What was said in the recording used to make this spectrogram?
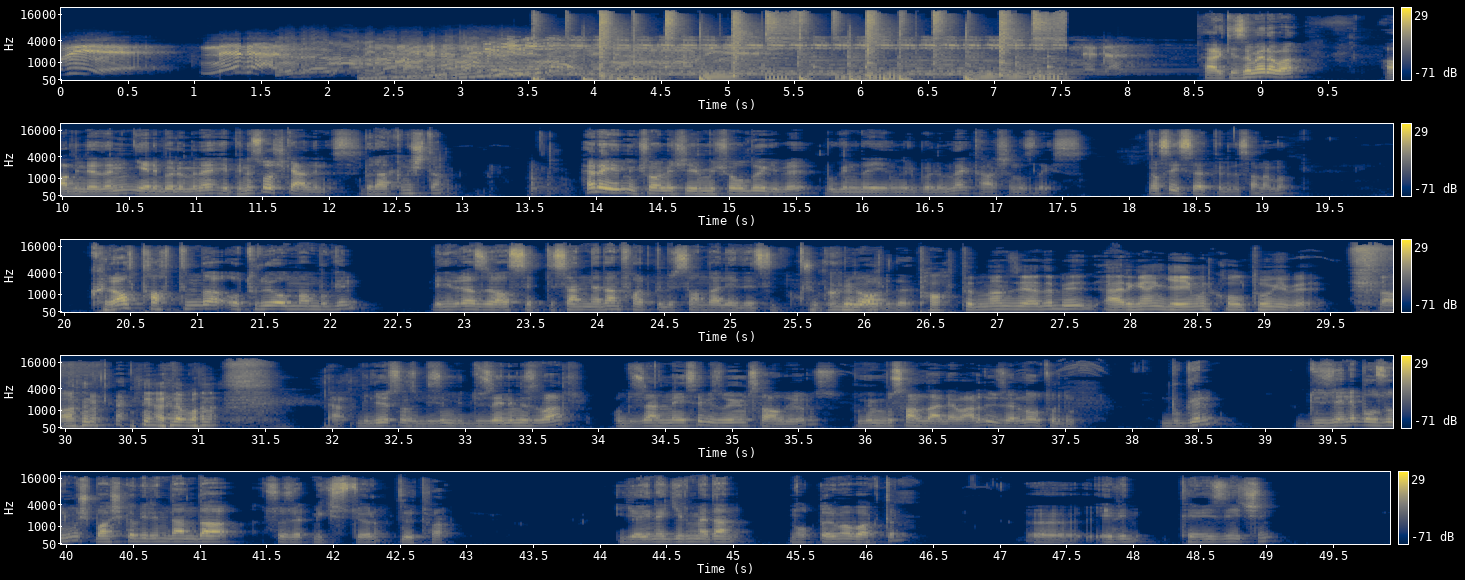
Abi neden? Abi neden? Herkese merhaba. Abi Neden'in yeni bölümüne hepiniz hoş geldiniz. Bırakmıştım. Her ayın 3 13 23 olduğu gibi bugün de yeni bir bölümle karşınızdayız. Nasıl hissettirdi sana bu? Kral tahtında oturuyor olmam bugün beni biraz rahatsız etti. Sen neden farklı bir sandalyedesin? Çünkü Kral vardı. tahtından ziyade bir ergen gamer koltuğu gibi. Daha yani bana. Ya biliyorsunuz bizim bir düzenimiz var. O düzen neyse biz uyum sağlıyoruz. Bugün bu sandalye vardı üzerine oturdum. Bugün düzeni bozulmuş başka birinden daha söz etmek istiyorum. Lütfen. Yayına girmeden notlarıma baktım. Ee, evin temizliği için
